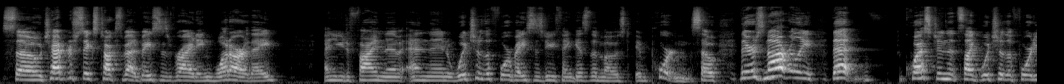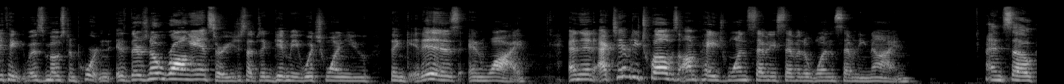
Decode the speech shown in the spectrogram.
So, chapter six talks about bases of writing. What are they? And you define them. And then, which of the four bases do you think is the most important? So, there's not really that question that's like, which of the four do you think is most important? Is There's no wrong answer. You just have to give me which one you think it is and why. And then activity 12 is on page 177 to 179. And so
